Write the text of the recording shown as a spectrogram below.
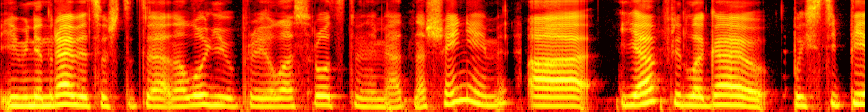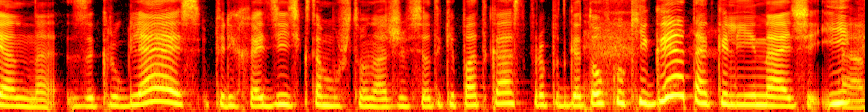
И мне нравится, что ты аналогию провела с родственными отношениями. А я предлагаю постепенно, закругляясь, переходить к тому, что у нас же все-таки подкаст про подготовку к ЕГЭ, так или иначе. И Да.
